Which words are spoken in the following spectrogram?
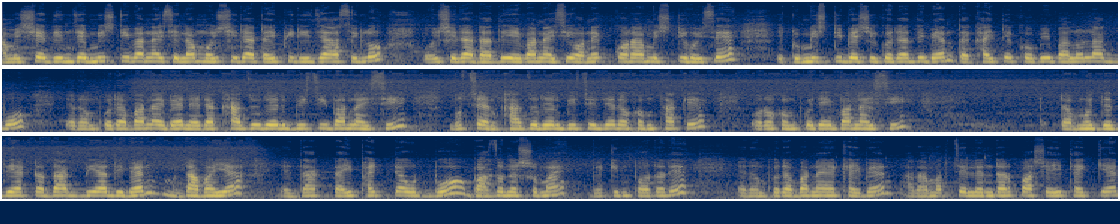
আমি সেদিন যে মিষ্টি বানাইছিলাম, ওই শিরাটাই ফ্রিজে আসিল, ওই শিরাটা দিয়ে বানাইছি, অনেক কড়া মিষ্টি হয়েছে একটু মিষ্টি বেশি করে দিবেন তাই খাইতে খুবই ভালো লাগবো। এরকম করে বানাইবেন, এটা খাজুরের বিচি বানাইছি, বুঝছেন? খাজুরের বিচি যেরকম থাকে, ওরকম করেই বানাইছি। একটা মধ্যে দিয়ে একটা দাগ দিয়া দিবেন ডাবাইয়া এই দাগটাই ফাইটটা উঠবো। বাজনের সময় বেকিং পাউডারে এরকম করে বানায় খাইবেন। আর আমার চ্যানেলটার পাশেই থাকেন,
